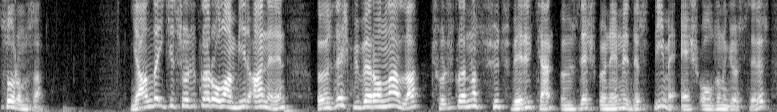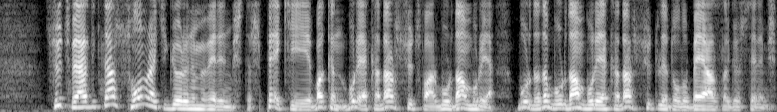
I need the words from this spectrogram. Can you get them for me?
sorumuza. Yanda ikiz çocukları olan bir annenin özdeş biberonlarla çocuklarına süt verirken özdeş önemlidir değil mi? Eş olduğunu gösterir. Süt verdikten sonraki görünümü verilmiştir. Peki bakın buraya kadar süt var buradan buraya. Burada da buradan buraya kadar sütle dolu beyazla gösterilmiş.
